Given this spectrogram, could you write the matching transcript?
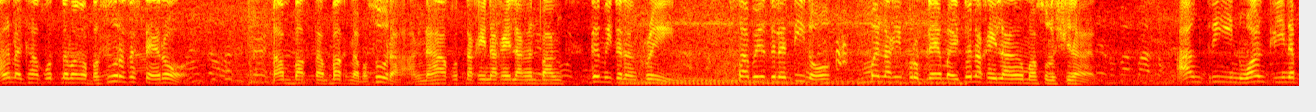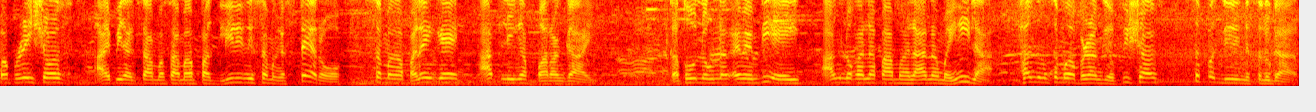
ang naghakot ng mga basura sa estero. Tambak-tambak na basura ang nahakot na kinakailangan bang gamitan ng crane. Sabi ni Tolentino, malaking problema ito na kailangang masolusyonan. Ang 3-in-1 cleanup operations ay pinagsama-sama ang paglilinis sa mga estero sa mga palengke at lingap barangay. Katulong ng MMDA ang lokal na pamahalaan ng Maynila hanggang sa mga barangay officials sa paglilinis sa lugar.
